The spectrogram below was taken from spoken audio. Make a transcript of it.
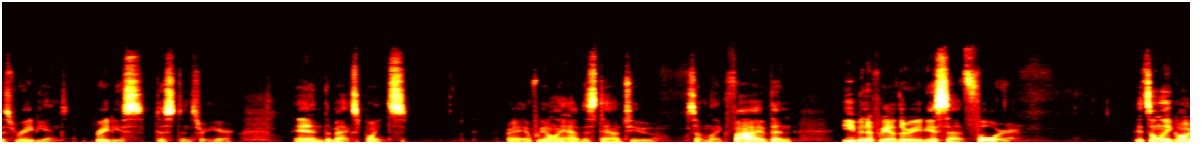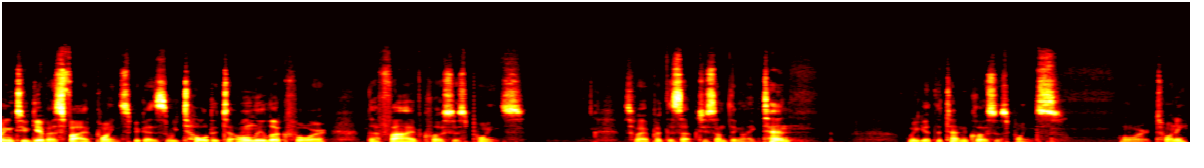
this radiant radius distance right here and the max points. Right? If we only have this down to something like 5, then even if we have the radius at 4, it's only going to give us 5 points because we told it to only look for the five closest points. So if I put this up to something like 10, we get the 10 closest points, or 20.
